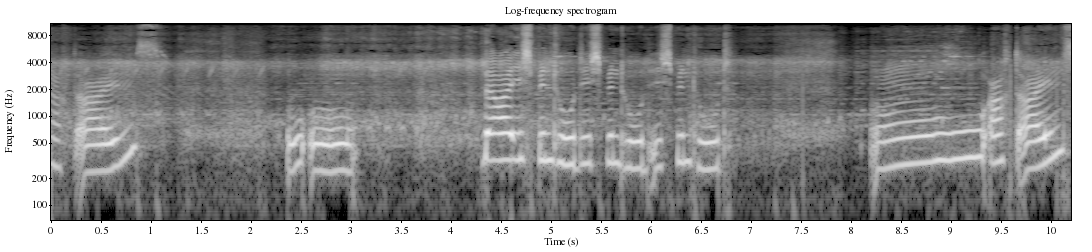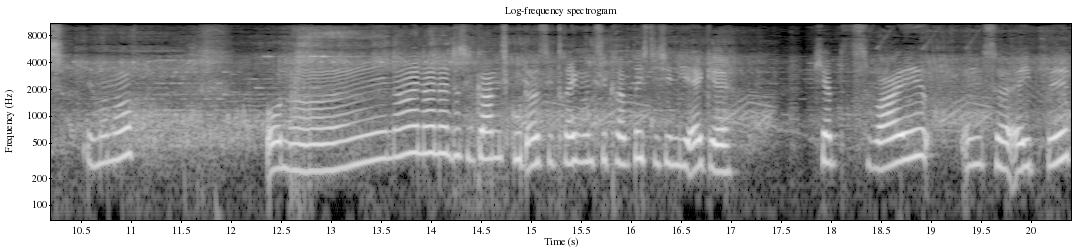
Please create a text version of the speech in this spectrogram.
Acht eins. Oh oh. Ja, ich bin tot, ich bin tot, ich bin tot. Oh, 8-1. Immer noch. Oh nein. Nein, nein, nein, das sieht gar nicht gut aus. Die drängen uns hier gerade richtig in die Ecke. Ich habe zwei unser 8-Bit.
